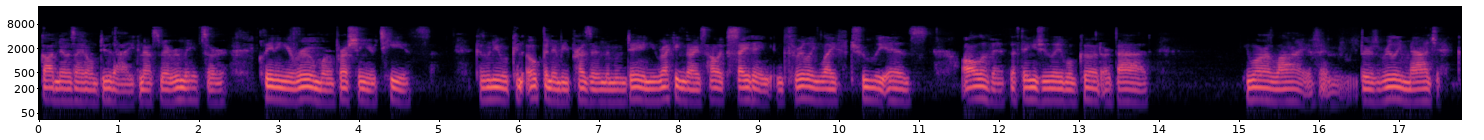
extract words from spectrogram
God knows I don't do that. You can ask my roommates or cleaning your room or brushing your teeth. Because when you can open and be present in the mundane, you recognize how exciting and thrilling life truly is. All of it, the things you label good or bad. You are alive and there's really magic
